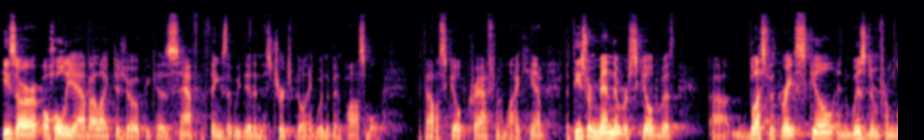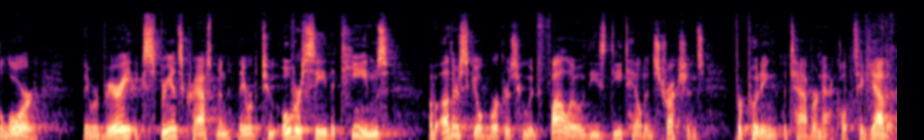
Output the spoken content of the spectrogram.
he's our Aholiab, I like to joke, because half the things that we did in this church building wouldn't have been possible without a skilled craftsman like him. But these were men that were skilled with, uh, blessed with great skill and wisdom from the Lord. They were very experienced craftsmen. They were to oversee the teams of other skilled workers who would follow these detailed instructions for putting the tabernacle together.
